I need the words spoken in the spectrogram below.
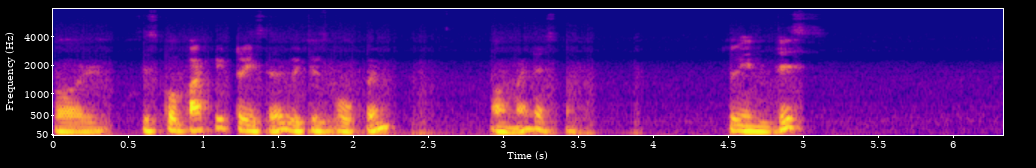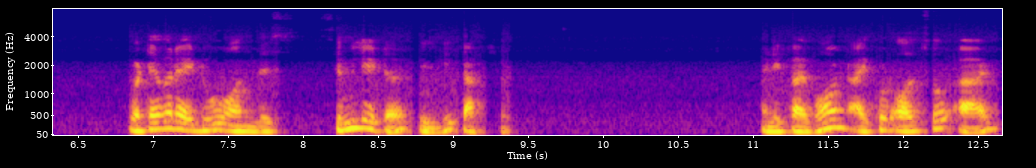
called Cisco Packet Tracer which is open on my desktop. So in this, whatever I do on this simulator will be captured. And if I want, I could also add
